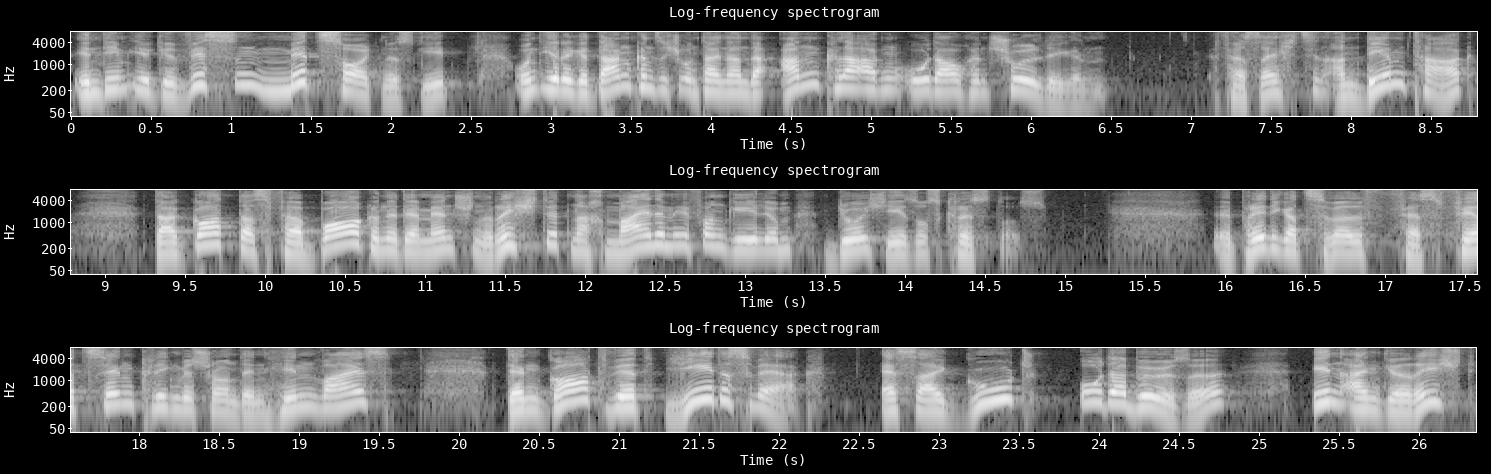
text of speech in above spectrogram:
indem ihr Gewissen Mitzeugnis gibt und ihre Gedanken sich untereinander anklagen oder auch entschuldigen. Vers 16, an dem Tag, da Gott das Verborgene der Menschen richtet nach meinem Evangelium durch Jesus Christus. Äh, Prediger 12, Vers 14 kriegen wir schon den Hinweis, denn Gott wird jedes Werk, es sei gut oder böse in ein Gericht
